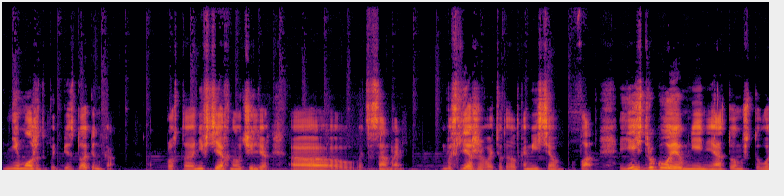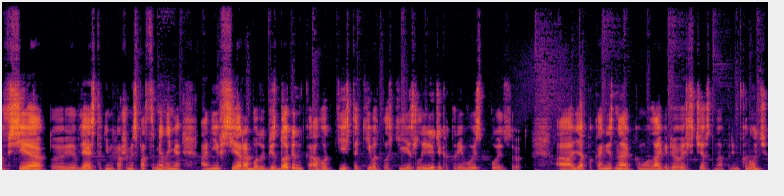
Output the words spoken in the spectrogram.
не может быть без допинга. Просто не всех научили э, это самое выслеживать вот эта вот комиссия ВАД. Есть другое мнение о том, что вот все, кто является такими хорошими спортсменами, они все работают без допинга, а вот есть такие вот плохие злые люди, которые его используют. А я пока не знаю, к какому лагерю, если честно, примкнуть.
